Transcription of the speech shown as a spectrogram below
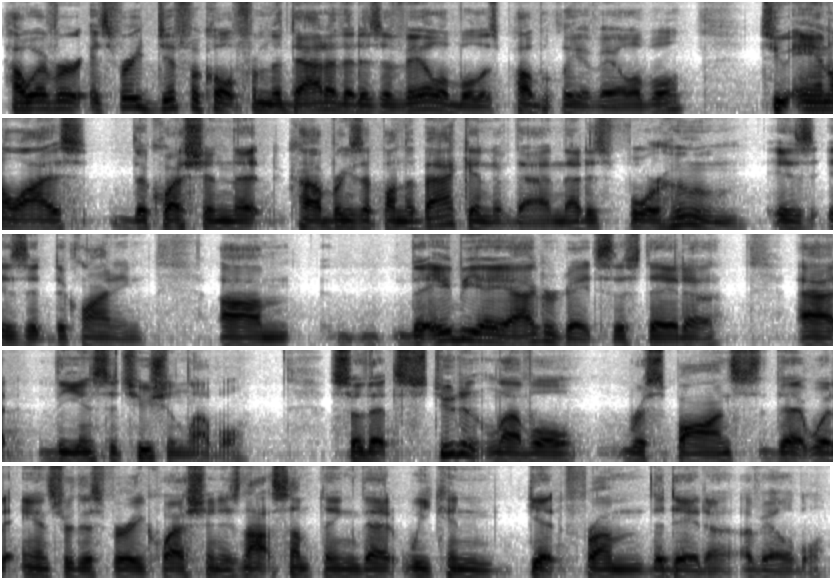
However, it's very difficult from the data that is available, that's publicly available, to analyze the question that Kyle brings up on the back end of that, and that is for whom is, is it declining? Um, the ABA aggregates this data at the institution level. So that student level response that would answer this very question is not something that we can get from the data available.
